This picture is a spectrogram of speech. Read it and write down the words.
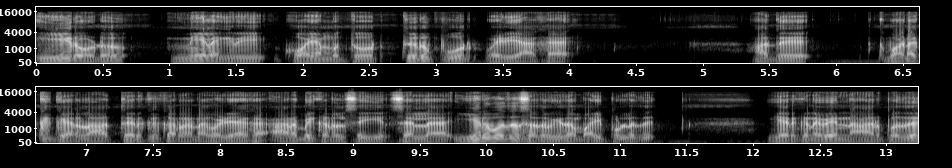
ஈரோடு நீலகிரி கோயம்புத்தூர் திருப்பூர் வழியாக அது வடக்கு கேரளா தெற்கு கர்நாடகா வழியாக அரபிக்கடல் செய்ய செல்ல இருபது சதவிகிதம் வாய்ப்புள்ளது. ஏற்கனவே நாற்பது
